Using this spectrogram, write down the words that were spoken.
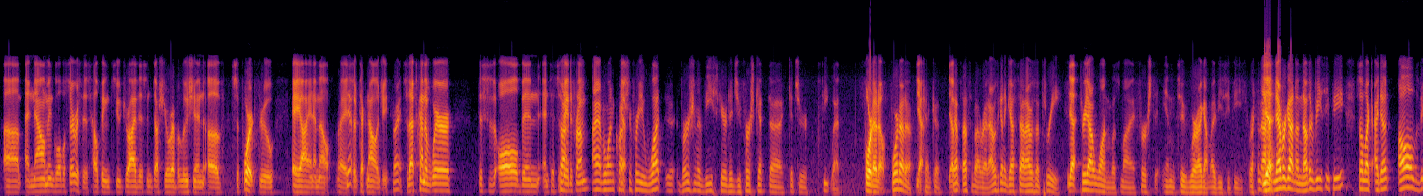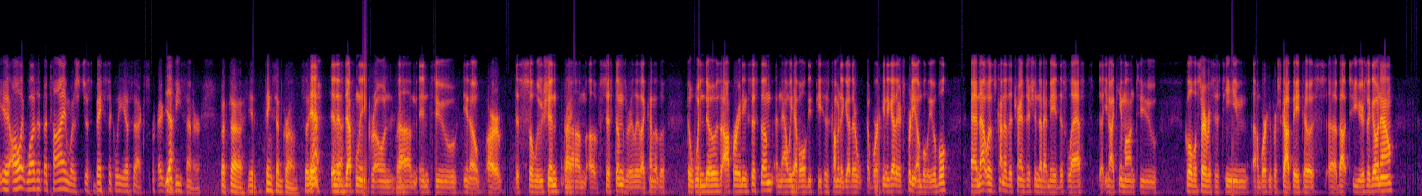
Um, and now I'm in global services, helping to drive this industrial revolution of support through AI and ML, right? Yep. So technology. Right. So that's kind of where this has all been anticipated from. I have one question for you. What uh, version of vSphere did you first get uh, get your feet wet? 4.0. 4.0. Yeah. Okay, good. Yep. that's about right. I was going to guess that. I was a 3. Yeah. 3.1 was my first into where I got my VCP. Right. Yeah. I've never gotten another VCP. So like I don't all all it was at the time was just basically ESX, right? Yeah. With vCenter. But uh, it, things have grown. So yeah. it, it yeah. has definitely grown Right. um, into you know our this solution Right. um, of systems, really like kind of the the Windows operating system, and now we have all these pieces coming together and working together. It's pretty unbelievable, and that was kind of the transition that I made this last uh, you know, I came on to global services team um, working for Scott Bajtos uh, about two years ago now.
